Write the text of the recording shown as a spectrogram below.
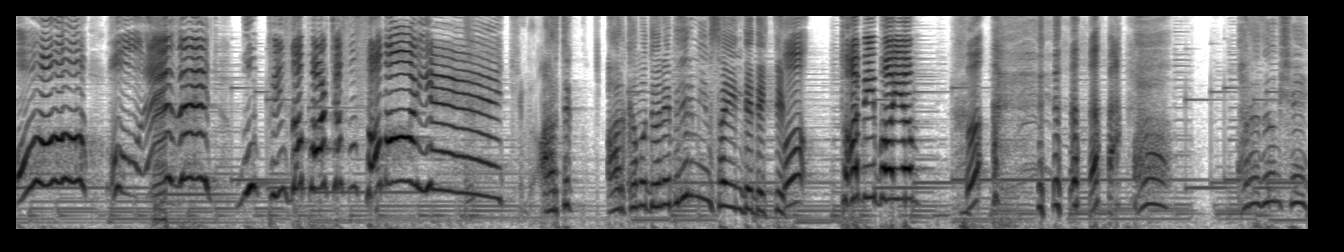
aa, aa, evet bu pizza parçası sana ait. Artık arkama dönebilir miyim sayın dedektif? Aa, tabii bayım. Aa, Aa, aradığım şey.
